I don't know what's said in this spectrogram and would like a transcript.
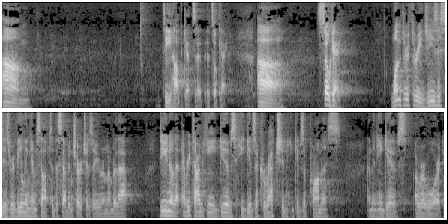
Um, T Hop gets it. It's okay. Uh, so, okay. One through three, Jesus is revealing himself to the seven churches. Do you remember that? Do you know that every time he gives, he gives a correction, he gives a promise, and then he gives a reward?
